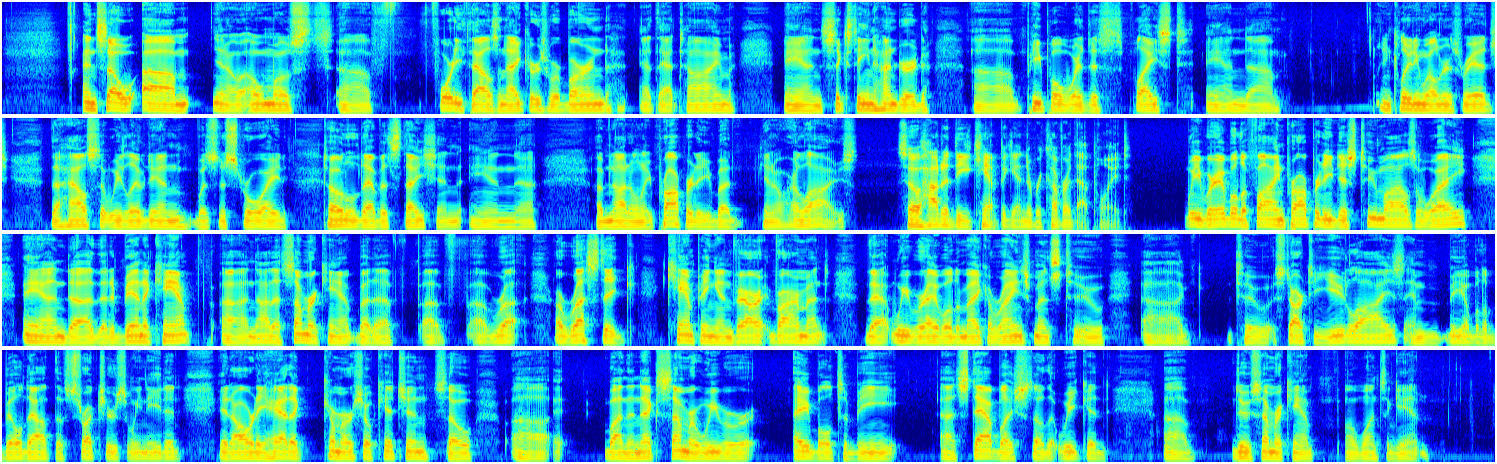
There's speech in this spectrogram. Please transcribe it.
And so, um, you know, almost uh, 40,000 acres were burned at that time, and 1,600 uh, people were displaced, and uh, including Wilderness Ridge. The house that we lived in was destroyed. Total devastation in uh, of not only property but you know our lives. So, how did the camp begin to recover at that point? We were able to find property just two miles away, and uh, that had been a camp, uh, not a summer camp, but a a, a, ru- a rustic camping envir- environment that we were able to make arrangements to uh, to start to utilize and be able to build out the structures we needed. It already had a commercial kitchen, so uh, by the next summer we were able to be established so that we could uh, do summer camp uh, once again.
